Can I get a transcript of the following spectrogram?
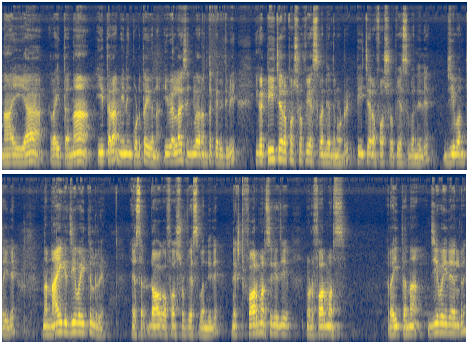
ನಾಯಿಯ, ರೈತನ, ಈ ಥರ ಮೀನಿಂಗ್ ಕೊಡ್ತಾ ಇದನ್ನು. ಇವೆಲ್ಲ ಸಿಂಗ್ಲರ್ ಅಂತ ಕರಿತೀವಿ. ಈಗ ಟೀಚರ್ ಅಫಾಸ್ಟ್ರಫಿ ಎಸ್ ಬಂದಿದೆ ನೋಡಿರಿ. ಟೀಚರ್ ಅಫಾಸ್ಟ್ರಫಿ ಎಸ್ ಬಂದಿದೆ. ಜೀವಂತ ಇದೆ. ನನ್ನ ನಾಯಿಗೆ ಜೀವ ಐತಿಲ್ರಿ? ಎಸ್ ಡಾಗ್ ಅಫಾಸ್ಟ್ರಫಿ ಎಸ್ ಬಂದಿದೆ. ನೆಕ್ಸ್ಟ್ ಫಾರ್ಮರ್ಸ್ಗೆ ಜೀ ನೋಡ್ರಿ ಫಾರ್ಮರ್ಸ್ ರೈತನ ಜೀವ ಇದೆ ಅಲ್ರಿ?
